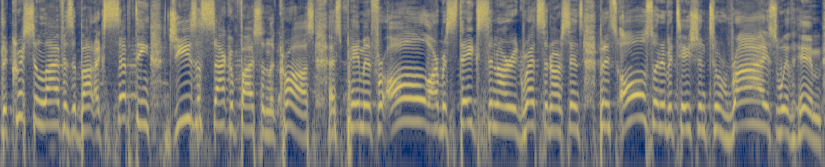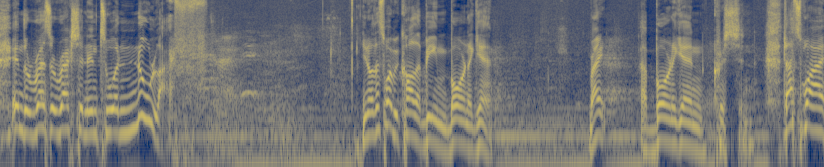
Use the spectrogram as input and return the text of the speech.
The Christian life is about accepting Jesus' sacrifice on the cross as payment for all our mistakes and our regrets and our sins, but it's also an invitation to rise with Him in the resurrection into a new life. You know, that's why we call it being born again, right? A born again Christian. That's why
